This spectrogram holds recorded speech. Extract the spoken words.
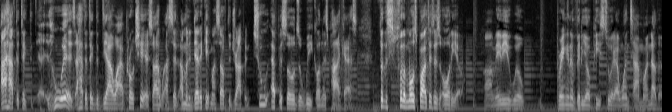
I have to take the uh, who is I have to take the DIY approach here. So I, I said I'm going to dedicate myself to dropping two episodes a week on this podcast. For this, for the most part, this is audio. Uh, maybe we'll bring in a video piece to it at one time or another.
